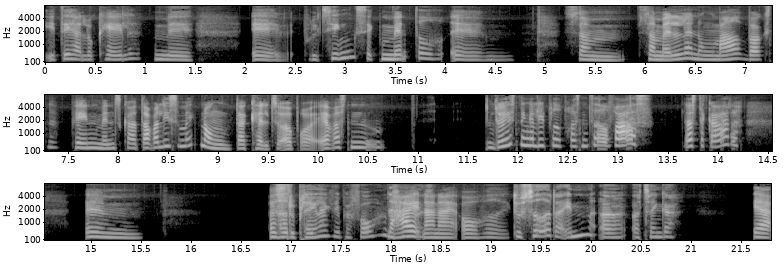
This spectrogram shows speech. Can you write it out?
i det her lokale med øh, politikken, segmentet, øh, som, som alle er nogle meget voksne, pæne mennesker. Og der var ligesom ikke nogen, der kaldte til oprør. Jeg var sådan, løsningen er lige blevet præsenteret for os. Lad os da gøre det. Øhm, og Havde du planlagt det på forhånd? Nej, nej, nej, overhovedet ikke. Du sidder derinde og, og tænker, ja.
